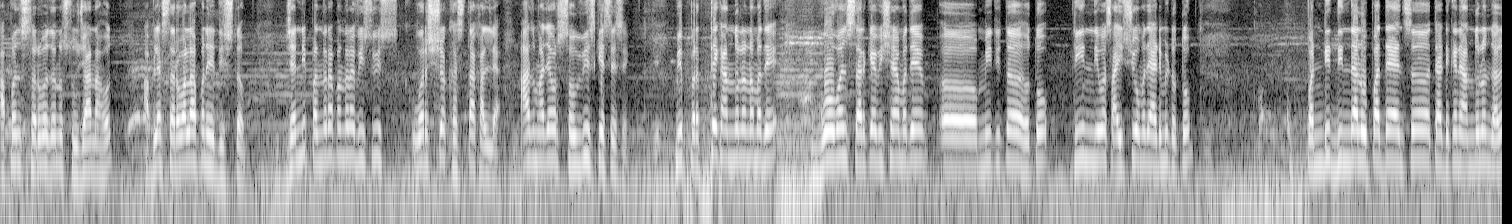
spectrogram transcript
आपण सर्वजण सुजान आहोत. आपल्या सर्वाला पण हे दिसतं. ज्यांनी पंधरा पंधरा वीस वीस वर्ष खस्ता खाल्ल्या आज माझ्यावर सव्वीस केसेस आहे. मी प्रत्येक आंदोलनामध्ये गोवंशसारख्या विषयामध्ये मी तिथं होतो. तीन दिवस आय सी यूमध्ये ॲडमिट होतो. पंडित दीनदयाल उपाध्याय यांचं त्या ठिकाणी आंदोलन झालं.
